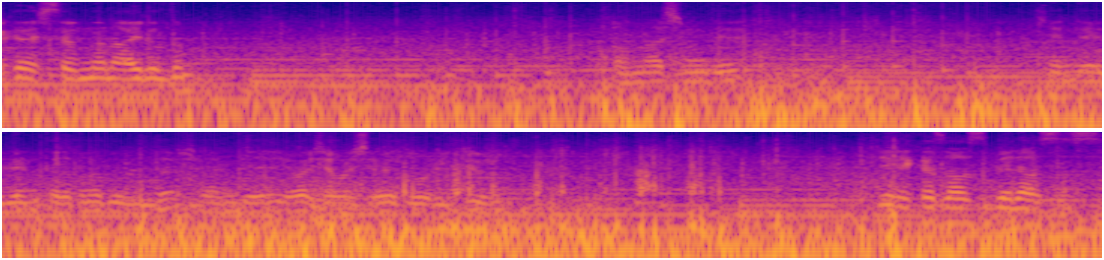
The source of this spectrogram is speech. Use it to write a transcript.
Arkadaşlarımdan ayrıldım. Onlar şimdi kendi evlerinin tarafına döndüler. Ben de yavaş yavaş eve doğru gidiyorum. Yine kazasız belasız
